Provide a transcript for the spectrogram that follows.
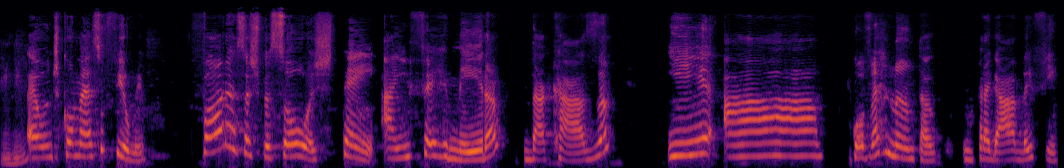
Uhum. É onde começa o filme. Fora essas pessoas, tem a enfermeira da casa e a governanta, empregada, enfim,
